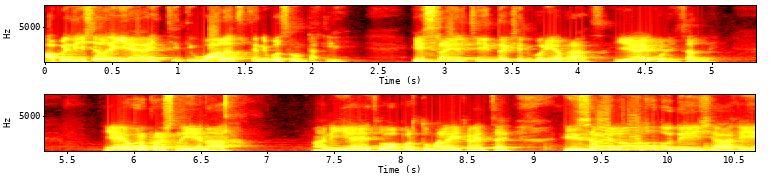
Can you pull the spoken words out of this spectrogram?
आपल्या देशाला ए आयची ती वालच त्याने बसवून टाकली. इस्रायल चीन दक्षिण कोरिया फ्रान्स. ए आय पुढे चाललंय. ए आयवर प्रश्न येणार. आणि ए आयचा वापर तुम्हालाही करायचा आहे. इस्रायल नावाचा तो देश आहे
